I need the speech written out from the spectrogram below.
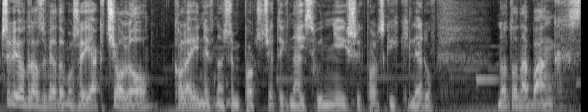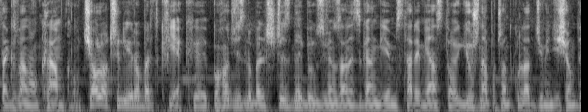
Czyli od razu wiadomo, że jak Ciolo, kolejny w naszym poczcie tych najsłynniejszych polskich killerów, no to na bank z tak zwaną klamką. Ciolo, czyli Robert Kwiek, pochodzi z Lubelszczyzny, był związany z gangiem Stare Miasto. Już na początku lat 90.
